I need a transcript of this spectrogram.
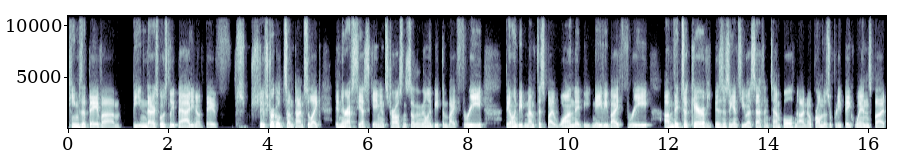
teams that they've um, beaten that are supposedly bad you know they've they've struggled sometimes. So like in their fcs game against charleston southern they only beat them by three. They only beat memphis by one. They beat navy by three. Um, they took care of business against usf and temple. Uh, no problem. Those were pretty big wins but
